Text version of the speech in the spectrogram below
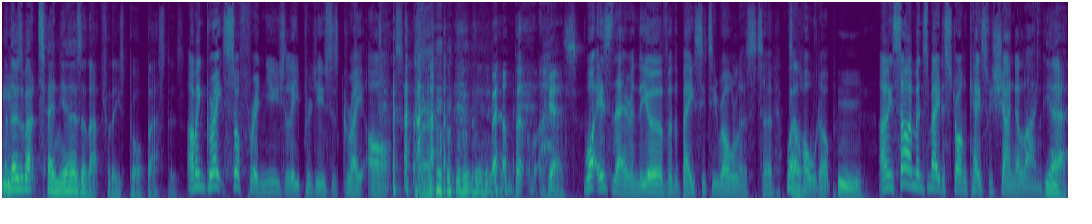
And Hmm. there was about 10 years of that for these poor bastards. I mean, great suffering usually produces great art. well, but yes. what is there in the oeuvre of the Bay City Rollers to, Well, to hold up? hmm. I mean, Simon's made a strong case for Shangalang. Yeah.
